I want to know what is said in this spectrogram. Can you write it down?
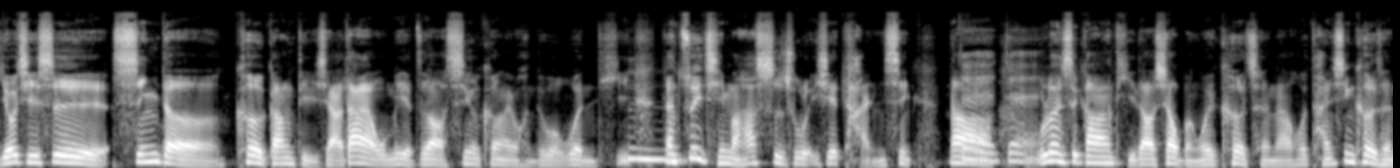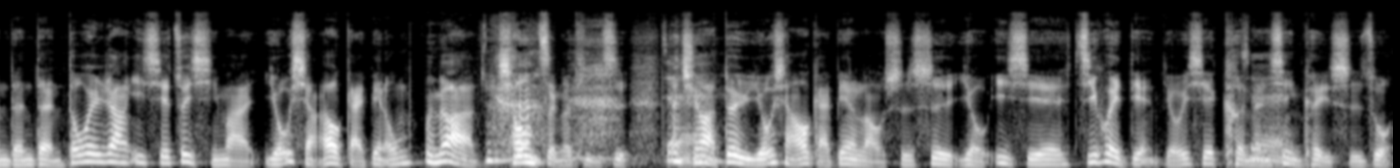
尤其是新的课纲底下，当然我们也知道新的课纲有很多的问题，嗯、但最起码它试出了一些弹性。那无论是刚刚提到校本位课程啊，或弹性课程等等，都会让一些最起码有想要改变，我们没办法敲整个体制，但起码对于有想要改变的老师是有一些机会点，有一些可能性可以实做。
